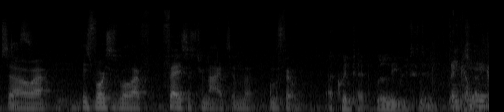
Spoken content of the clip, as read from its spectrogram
So uh, these voices will have faces tonight in the on the film. A quintet. We'll leave you to do. Then Thank come you.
